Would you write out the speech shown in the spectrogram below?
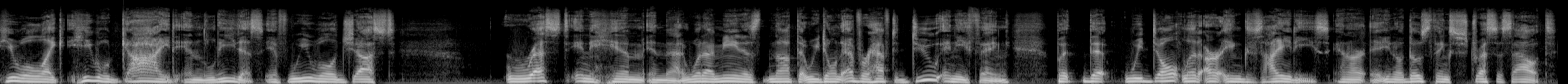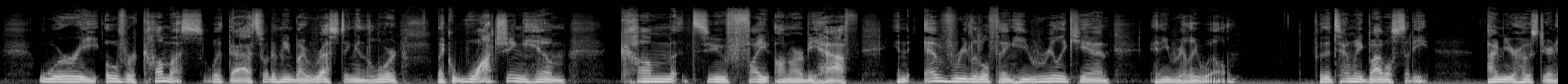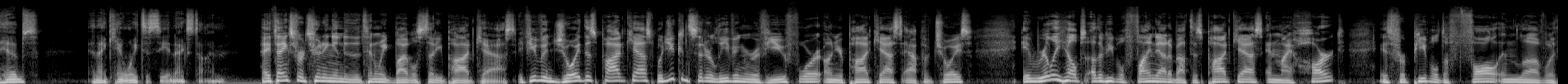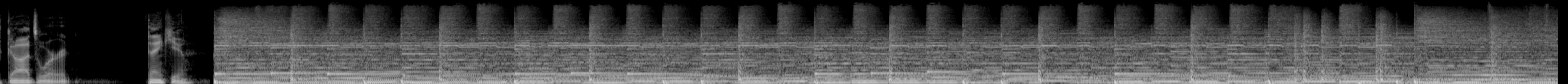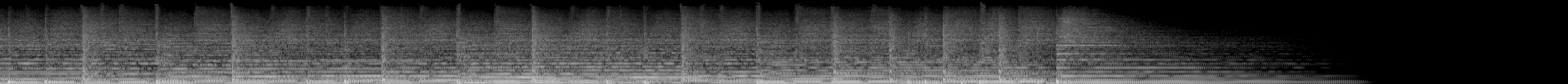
he will like he will guide and lead us if we will just rest in him in that. What I mean is not that we don't ever have to do anything, but that we don't let our anxieties and our you know those things stress us out, worry overcome us with that. That's what I mean by resting in the Lord. Like watching him come to fight on our behalf in every little thing he really can and he really will. For the 10 week Bible study, I'm your host, Darren Hibbs, and I can't wait to see you next time. Hey, thanks for tuning into the 10 Week Bible Study podcast. If you've enjoyed this podcast, would you consider leaving a review for it on your podcast app of choice? It really helps other people find out about this podcast, and my heart is for people to fall in love with God's Word. Thank you.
